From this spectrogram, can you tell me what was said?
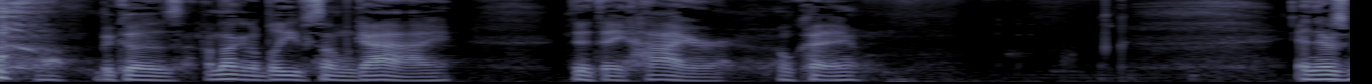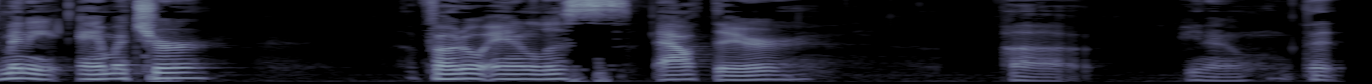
because I'm not going to believe some guy that they hire, okay? And there's many amateur photo analysts out there, uh, you know, that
